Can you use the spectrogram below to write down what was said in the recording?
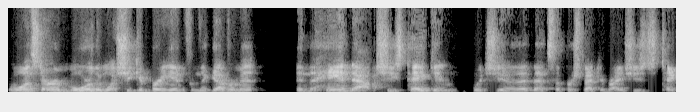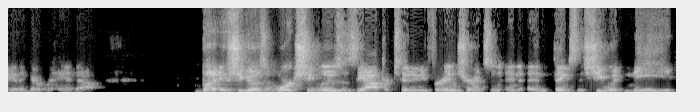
wants to earn more than what she can bring in from the government in the handout she's taken, which, you know, that, that's the perspective, right? She's just taking a government handout. But if she goes and works, she loses the opportunity for insurance and, and, and things that she would need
